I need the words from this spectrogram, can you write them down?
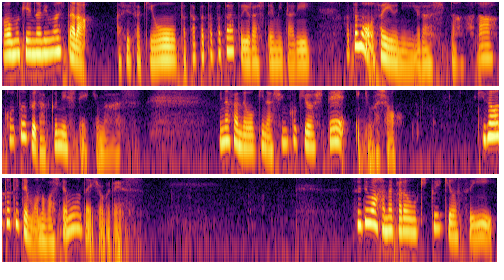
う。仰向けになりましたら足先をパタパタパタと揺らしてみたり頭を左右に揺らしながら後頭部楽にしていきます。皆さんで大きな深呼吸をしていきましょう。膝は立てても伸ばしても大丈夫です。それでは鼻から大きく息を吸い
